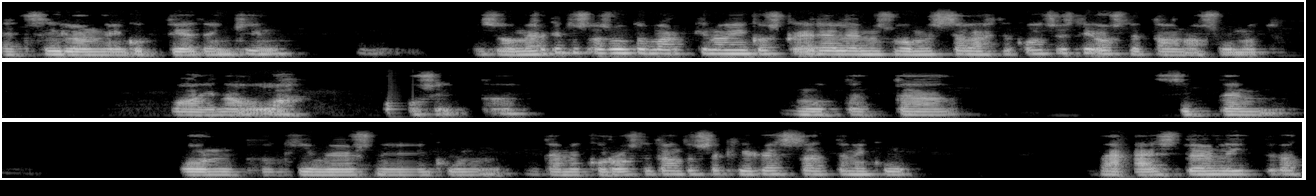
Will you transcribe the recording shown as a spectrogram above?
Et silloin niin kuin tietenkin iso merkitys asuntomarkkinoihin, koska edelleen me Suomessa lähtökohtaisesti ostetaan asunnot lainalla osittain. Mutta että sitten on toki myös, niin kuin, mitä me korostetaan tuossa kirjassa, että niin kuin väestöön liittyvät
